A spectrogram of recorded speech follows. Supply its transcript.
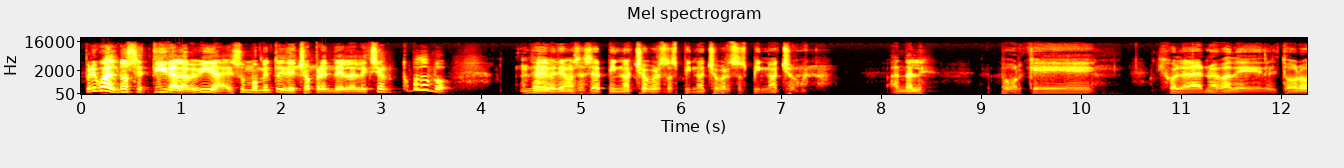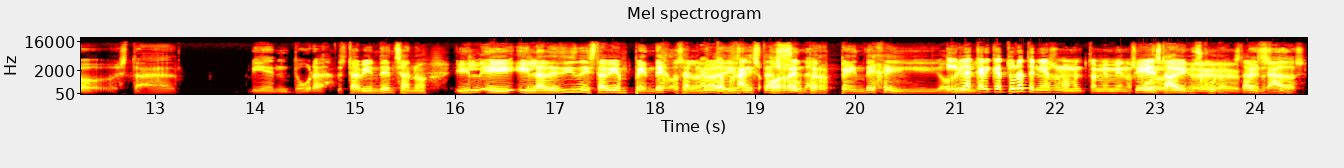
Pero igual, no se tira la bebida, es un momento y de hecho aprende la lección, como Dumbo. Un día deberíamos hacer Pinocho versus Pinocho versus Pinocho, mano. Ándale. Porque, híjole, la nueva de, del toro está bien dura. Está bien densa, ¿no? Y, y, y la de Disney está bien pendeja. O sea, la La nueva de Disney Hanks, está súper pendeja y horrible. Y la caricatura tenía su momento también bien Sí, oscuro. estaba de, bien oscura, eh, estaba bien oscura. pesados.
